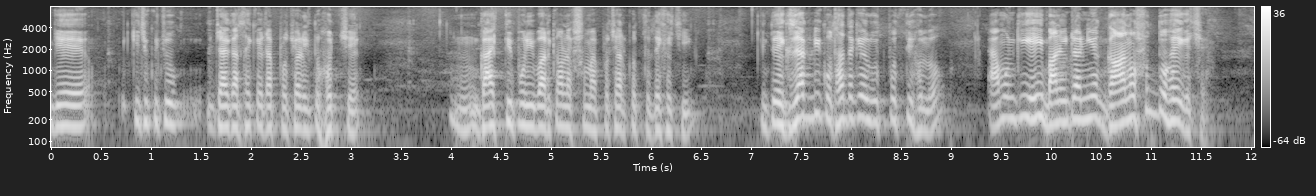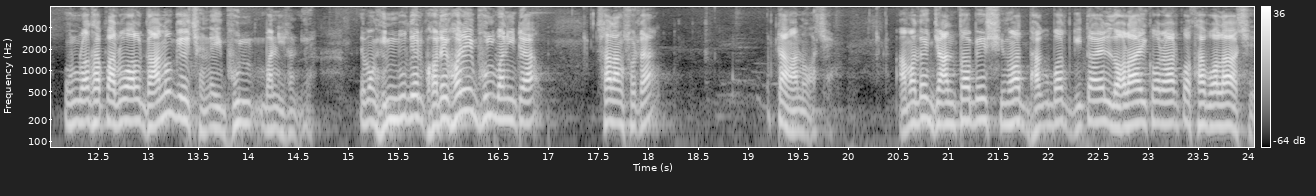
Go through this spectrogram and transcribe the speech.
যে কিছু কিছু জায়গা থেকে এটা প্রচারিত হচ্ছে। গায়ত্রী পরিবারকে অনেক সময় প্রচার করতে দেখেছি। কিন্তু এক্স্যাক্টলি কোথা থেকে এর উৎপত্তি হলো, এমনকি এই বাণীটা নিয়ে গানও শুদ্ধ হয়ে গেছে। অনুরাধা পারোয়াল গানও গেয়েছেন এই ভুল বাণীটা নিয়ে। এবং হিন্দুদের ঘরে, ঘরেই ভুল বাণীটা, সারাংশটা টাঙানো আছে। আমাদের জানতে হবে শ্রীমদ্ ভাগবত গীতায় লড়াই করার কথা বলা আছে।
